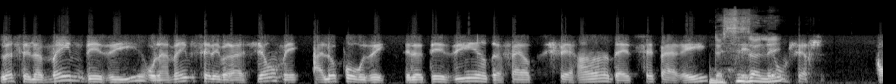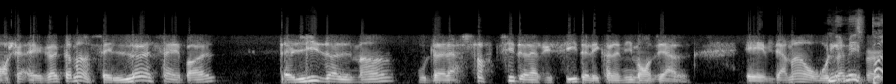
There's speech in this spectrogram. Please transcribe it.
Là, c'est le même désir ou la même célébration, mais à l'opposé. C'est le désir de faire différent, d'être séparé. De s'isoler. on cherche, on cherche, exactement. C'est le symbole de l'isolement ou de la sortie de la Russie de l'économie mondiale. Et évidemment, au Mais, mais c'est pas,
